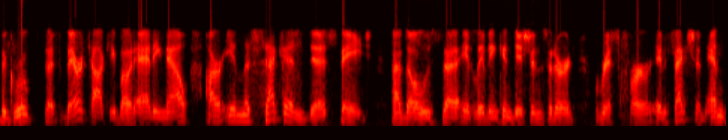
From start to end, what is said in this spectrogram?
the group that they're talking about adding now are in the second uh, stage. Uh, those uh, in living conditions that are risk for infection, and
